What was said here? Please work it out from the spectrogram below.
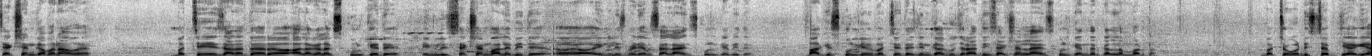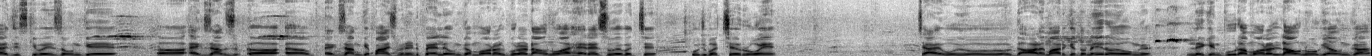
सेक्शन का बनाव है। बच्चे ज़्यादातर अलग अलग स्कूल के थे। इंग्लिश सेक्शन वाले भी थे इंग्लिश मीडियम से लायन स्कूल के भी थे। बाकी स्कूल के भी बच्चे थे, जिनका गुजराती सेक्शन लायंस स्कूल के अंदर कल नंबर था। बच्चों को डिस्टर्ब किया गया, जिसकी वजह से उनके एग्ज़ाम्स एग्ज़ाम के पाँच मिनट पहले उनका मॉरल पूरा डाउन हुआ हैरेस हुए बच्चे। कुछ बच्चे रोए। चाहे वो दहाड़ मार के तो नहीं रोए होंगे, लेकिन पूरा मॉरल डाउन हो गया उनका।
